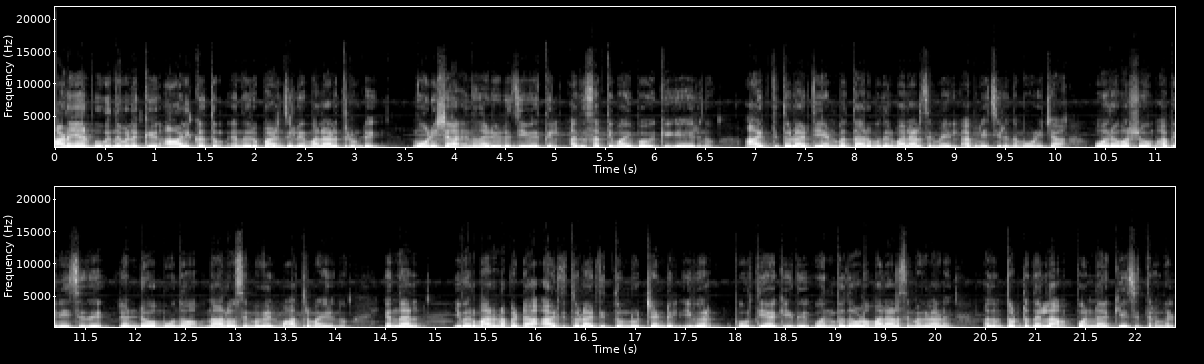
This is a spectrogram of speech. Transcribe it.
അണയാൻ പോകുന്ന വിളക്ക് ആളിക്കത്തും എന്നൊരു പഴഞ്ചൊല്ല് മലയാളത്തിലുണ്ട്. മോണിഷ എന്ന നടിയുടെ ജീവിതത്തിൽ അത് സത്യമായി ഭവിക്കുകയായിരുന്നു. ആയിരത്തി തൊള്ളായിരത്തി എൺപത്തി ആറ് മുതൽ മലയാള സിനിമയിൽ അഭിനയിച്ചിരുന്ന മോണിഷ ഓരോ വർഷവും അഭിനയിച്ചത് രണ്ടോ മൂന്നോ നാലോ സിനിമകളിൽ മാത്രമായിരുന്നു. എന്നാൽ ഇവർ മരണപ്പെട്ട ആയിരത്തി തൊള്ളായിരത്തി തൊണ്ണൂറ്റി രണ്ടിൽ ഇവർ പൂർത്തിയാക്കിയത് ഒൻപതോളം മലയാള സിനിമകളാണ്. അതും തൊട്ടതെല്ലാം പൊന്നാക്കിയ ചിത്രങ്ങൾ.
